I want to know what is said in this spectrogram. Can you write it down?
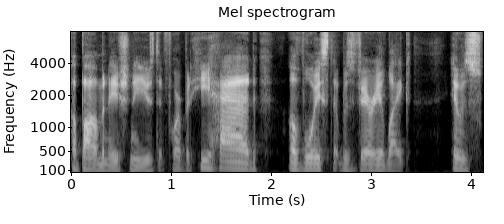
abomination he used it for, but he had a voice that was very like it was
